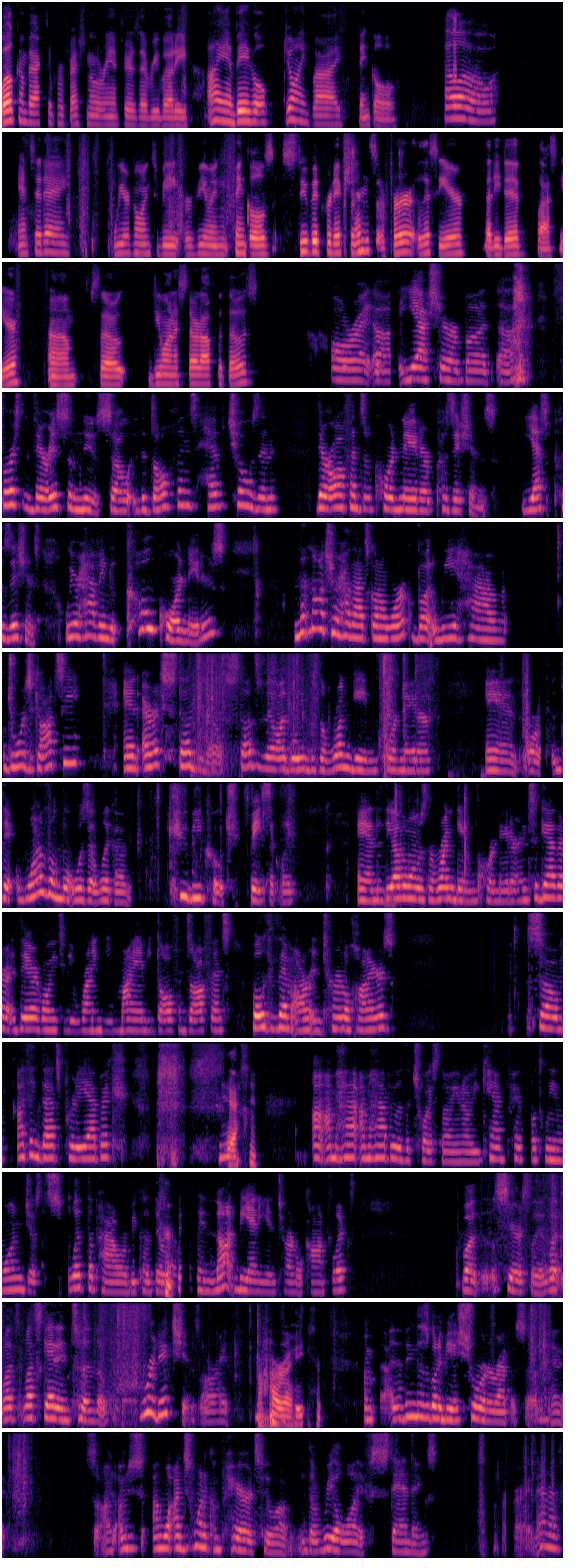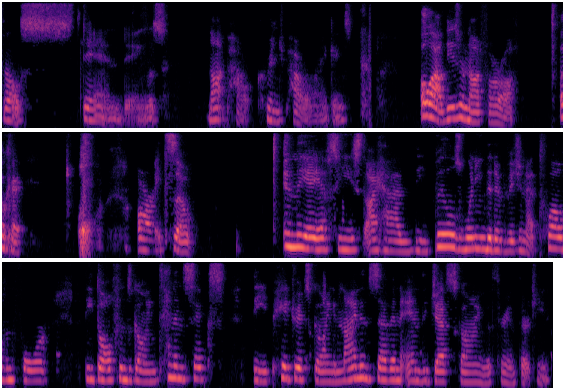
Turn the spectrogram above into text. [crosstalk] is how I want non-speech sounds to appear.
Welcome back to Professional Ranters, everybody. I am Bagel, joined by Finkle. Hello. And today we are going to be reviewing Finkle's stupid predictions for this year that he did last year. Um, so, do you want to start off with those? All right. Uh, yeah, sure. But uh, [laughs] first, there is some news. So the Dolphins have chosen their offensive coordinator positions. Yes, positions. We are having co-coordinators. Not not sure how that's gonna work, but we have George Godsey and Eric Studesville. Studesville, I believe, is the run game coordinator, and or the, one of them was a, like a QB coach, basically, and the other one was the run game coordinator. And together, they are going to be running the Miami Dolphins offense. Both of them are internal hires. So I think that's pretty epic. Yeah. [laughs] I- I'm ha- I'm happy with the choice though. You know, you can't pick between one. Just split the power because there will [laughs] definitely not be any internal conflict. But seriously, let let's let's get into the predictions. All right. All right. Um, I think this is going to be a shorter episode, and so I'm, I'm just I want I just want to compare to um the real life standings. All right, NFL standings, not power cringe power rankings. Oh wow, these are not far off. Okay. [coughs] All right, so in the AFC East, I had the Bills winning the division at 12 and 4, the Dolphins going 10 and 6, the Patriots going 9 and 7, and the Jets going the 3 and 13.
